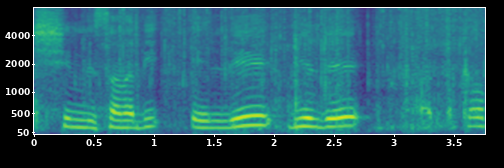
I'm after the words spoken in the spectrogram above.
Şimdi sana bir 50, bir de hadi bakalım.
